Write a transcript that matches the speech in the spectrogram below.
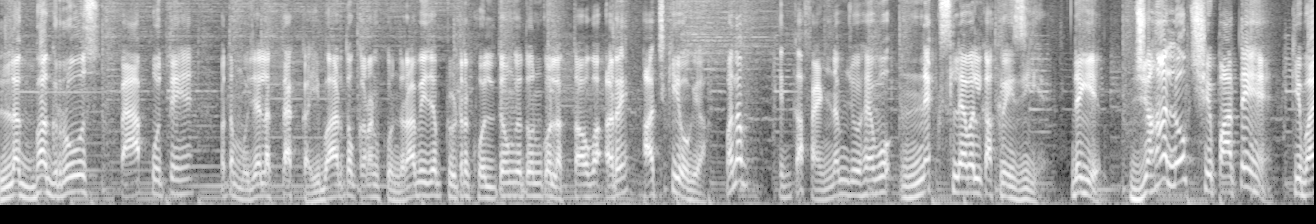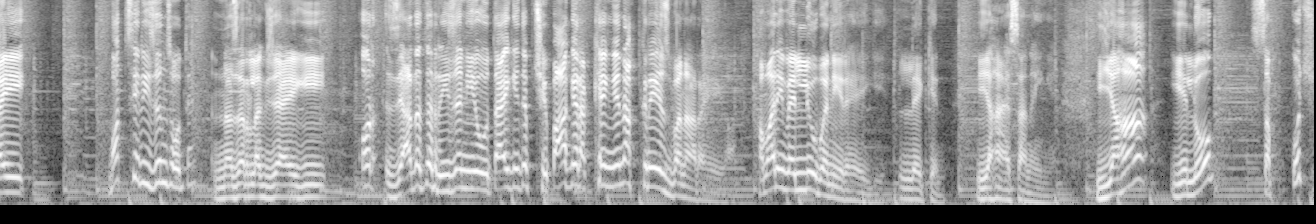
लगभग रोज पैप होते हैं मतलब मुझे लगता है कई बार तो करण कुंद्रा भी जब ट्विटर खोलते होंगे तो उनको लगता होगा, अरे, आज की हो गया। मतलब इनका फैंडम जो है वो नेक्स्ट लेवल का क्रेजी है। देखिए, जहाँ लोग छिपाते हैं कि भाई बहुत से रीजंस होते हैं, नज़र लग जाएगी और ज़्यादातर रीजन ये होता है कि जब छिपा के रखेंगे ना क्रेज बना रहेगा, हमारी वैल्यू बनी रहेगी। लेकिन यहाँ ऐसा नहीं है। यहाँ ये लोग सब कुछ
